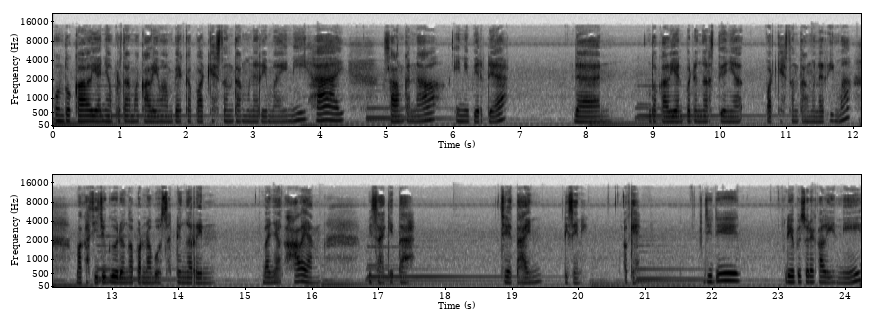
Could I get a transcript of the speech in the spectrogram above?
Untuk kalian yang pertama kali mampir ke podcast tentang menerima ini, hai, salam kenal, ini Birda. Dan untuk kalian pendengar setianya podcast tentang menerima, makasih juga udah gak pernah bosan dengerin banyak hal yang bisa kita ceritain di sini. Oke, jadi di episode kali ini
